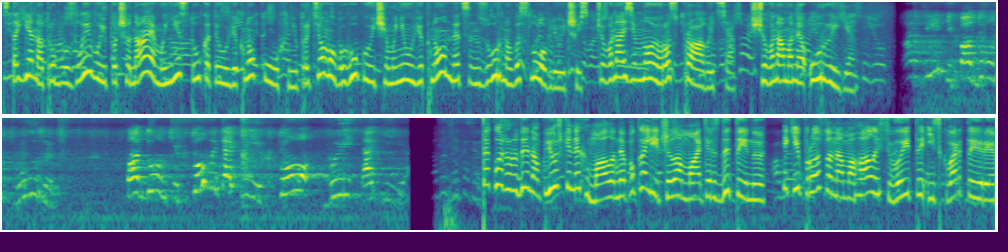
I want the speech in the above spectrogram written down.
Стає на трубу зливу і починає мені стукати у вікно кухні, при цьому вигукуючи мені у вікно, нецензурно висловлюючись, що вона зі мною розправиться, що вона мене уриє. Подонки уже. Подонки, кто вы такие? Кто? Також родина Плюшкіних мало не покалічила матір з дитиною, які просто намагались вийти із квартири.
